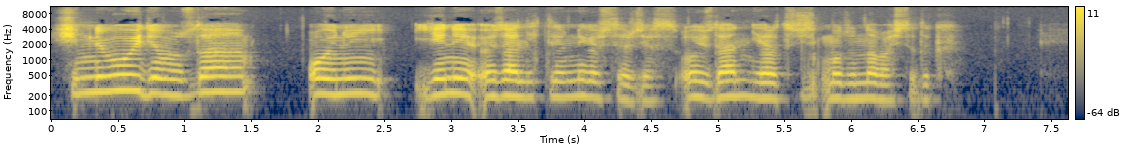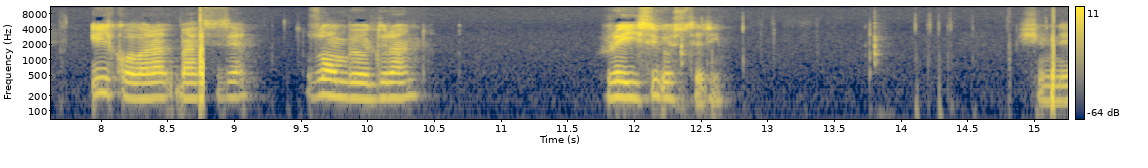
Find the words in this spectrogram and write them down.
Şimdi bu videomuzda oyunun yeni özelliklerini göstereceğiz. O yüzden yaratıcılık modunda başladık. İlk olarak ben size zombi öldüren reisi göstereyim. Şimdi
